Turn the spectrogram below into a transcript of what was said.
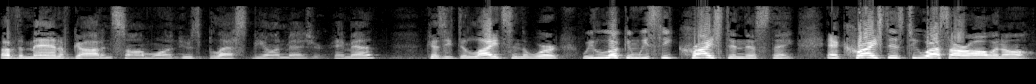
of the man of God in Psalm 1, who's blessed beyond measure. Amen? Because he delights in the word. We look and we see Christ in this thing. And Christ is to us our all in all.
